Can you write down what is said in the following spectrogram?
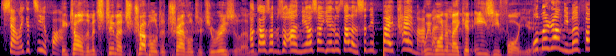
想了一个计划 He，told them it's too much trouble to travel to 他 Jerusalem. 告诉他们说啊，你要上耶路撒冷圣殿拜太麻 We 烦 want to 了， make it easy for you. 我们让你们方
